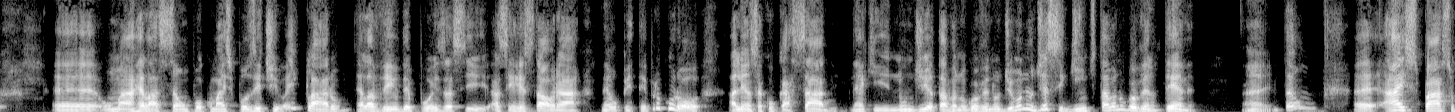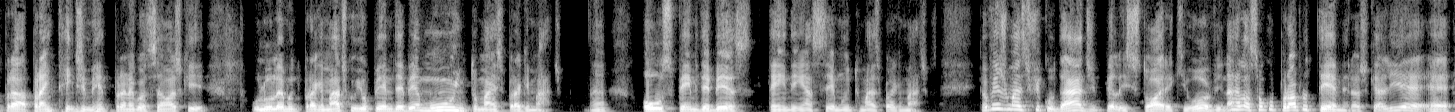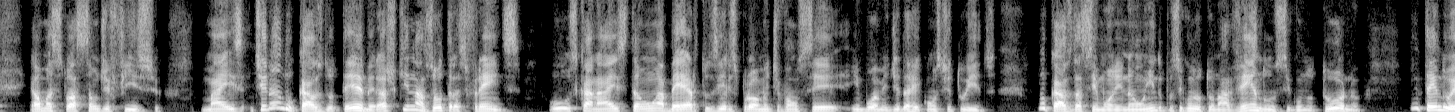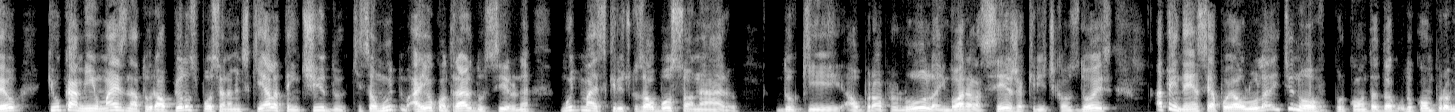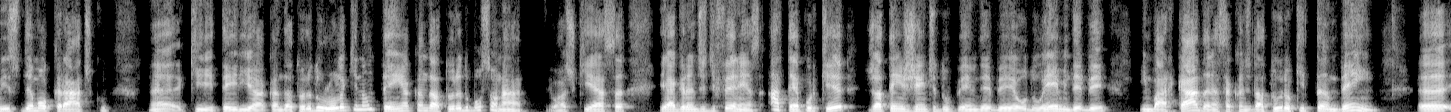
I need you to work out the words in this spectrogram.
é, uma relação um pouco mais positiva. E claro, ela veio depois a se, a se restaurar. Né? O PT procurou aliança com o Kassab, né? que num dia estava no governo Dilma, no dia seguinte estava no governo Temer. Né? Então, é, há espaço para entendimento, para negociação. Acho que o Lula é muito pragmático e o PMDB é muito mais pragmático. Né? Ou os PMDBs tendem a ser muito mais pragmáticos. Eu vejo mais dificuldade pela história que houve na relação com o próprio Temer. Acho que ali é, é, é uma situação difícil. Mas, tirando o caso do Temer, acho que nas outras frentes os canais estão abertos e eles provavelmente vão ser, em boa medida, reconstituídos. No caso da Simone não indo para o segundo turno, havendo um segundo turno, entendo eu que o caminho mais natural pelos posicionamentos que ela tem tido, que são muito, aí ao contrário do Ciro, né, muito mais críticos ao Bolsonaro do que ao próprio Lula, embora ela seja crítica aos dois, a tendência é apoiar o Lula e, de novo, por conta do, do compromisso democrático né, que teria a candidatura do Lula, que não tem a candidatura do Bolsonaro. Eu acho que essa é a grande diferença. Até porque já tem gente do PMDB ou do MDB embarcada nessa candidatura, o que também,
